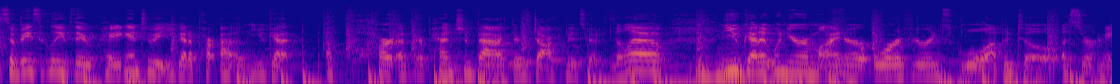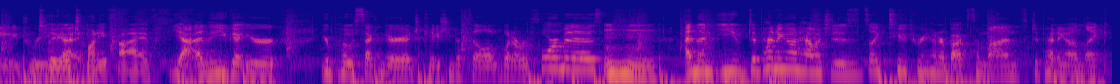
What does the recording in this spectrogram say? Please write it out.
so basically, if they were paying into it, you get a part. Uh, you get a part of their pension back. There's documents you have to fill out. You get it when you're a minor, or if you're in school up until a certain age. Until you you're get, 25. Yeah, and then you get your your post secondary education to fill out whatever form it is. Mm-hmm. and then you depending on how much it is, it's like two three hundred bucks a month, depending on like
